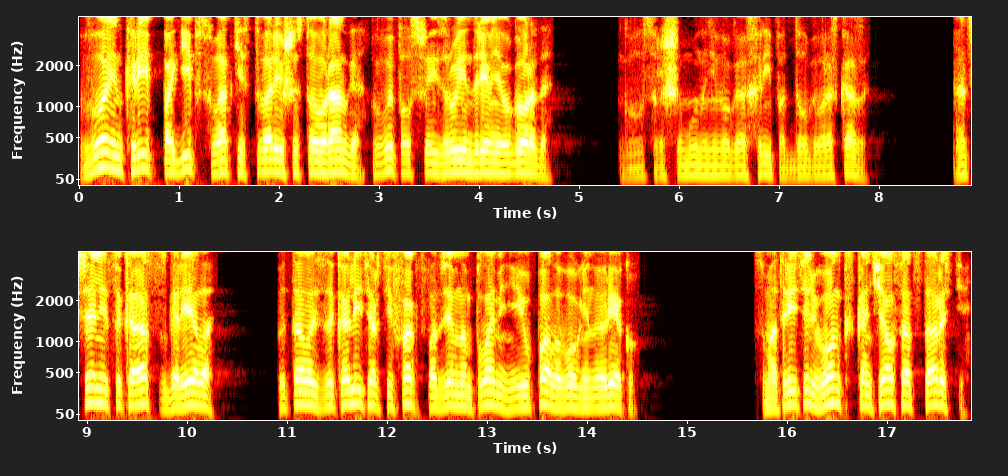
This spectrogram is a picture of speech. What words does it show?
Воин Крип погиб в схватке с тварью шестого ранга, выползшей из руин древнего города. Голос Рашимуна немного охрип от долгого рассказа. Отшельница Каас сгорела, пыталась закалить артефакт в подземном пламени и упала в огненную реку. Смотритель Вонг скончался от старости.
